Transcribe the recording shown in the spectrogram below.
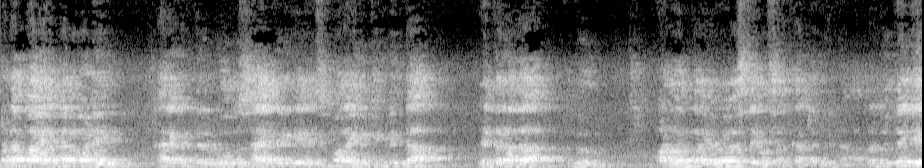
ಬಡಪಾಯಿ ಅಂಗನವಾಡಿ ಕಾರ್ಯಕರ್ತರಿರ್ಬೋದು, ಸಹಾಯಕರಿಗೆ ಸುಮಾರು ಐದು ತಿಂಗಳಿಂದ ವೇತನದ ಒಂದು ಮಾಡುವಂತಹ ವ್ಯವಸ್ಥೆ ಇವತ್ತು ಸರ್ಕಾರದಲ್ಲಿಲ್ಲ. ಅದರ ಜೊತೆಗೆ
